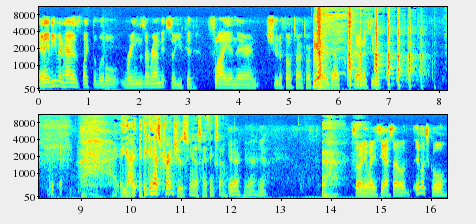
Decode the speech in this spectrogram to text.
and it even has like the little rings around it, so you could fly in there and shoot a photon torpedo down down a tube. Yeah, I, I think it has trenches. Yes, I think so. Yeah, yeah, yeah. so, anyways, yeah, so it looks cool.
